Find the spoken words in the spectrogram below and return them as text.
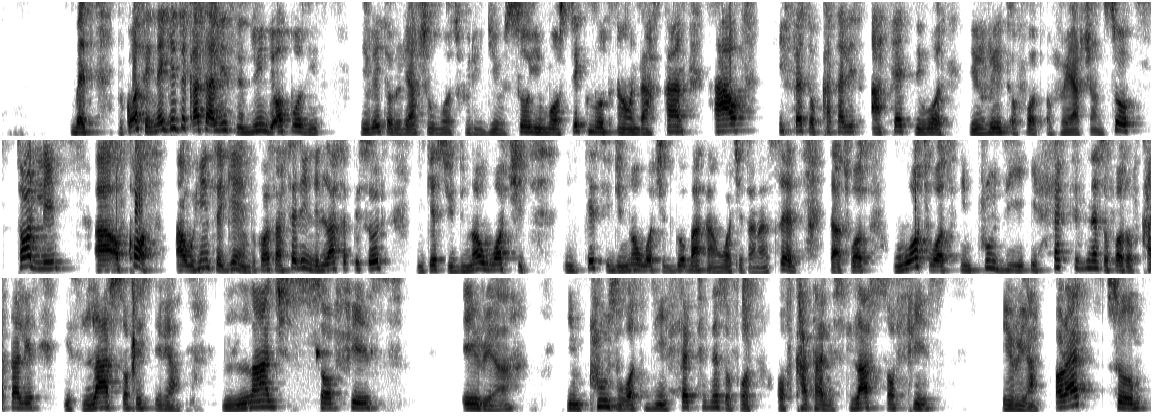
But because a negative catalyst is doing the opposite the rate of the reaction will reduce. So you must take note and understand how effect of catalyst affects the what the rate of what of reaction. So thirdly uh, of course i will hint again because i said in the last episode in case you did not watch it in case you did not watch it go back and watch it. And i said that what what what improve the effectiveness of what of catalyst is large surface area. Large surface area improves what the effectiveness of what of catalyst. Large surface area. All right? So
